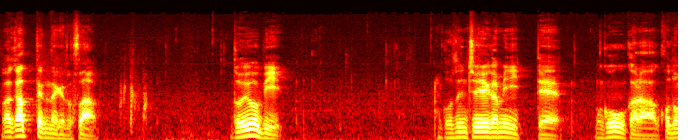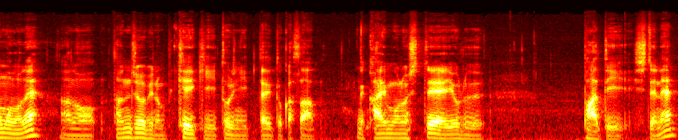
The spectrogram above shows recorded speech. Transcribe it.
分かってんだけどさ土曜日午前中映画見に行って午後から子供のねあの誕生日のケーキ取りに行ったりとかさ買い物して夜パーティーしてね。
